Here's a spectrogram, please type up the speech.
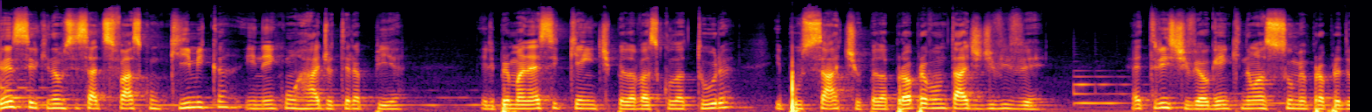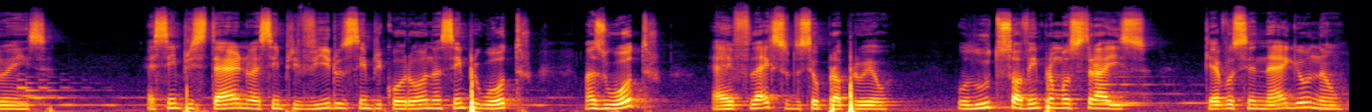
Câncer que não se satisfaz com química e nem com radioterapia. Ele permanece quente pela vasculatura e pulsátil pela própria vontade de viver. É triste ver alguém que não assume a própria doença. É sempre externo, é sempre vírus, sempre corona, sempre o outro, mas o outro é reflexo do seu próprio eu. O luto só vem para mostrar isso, quer você negue ou não.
